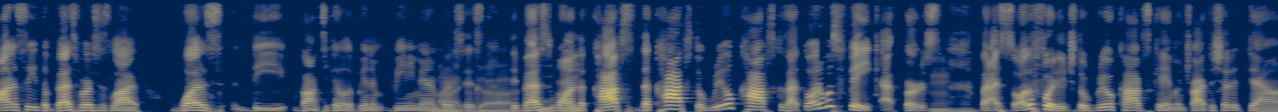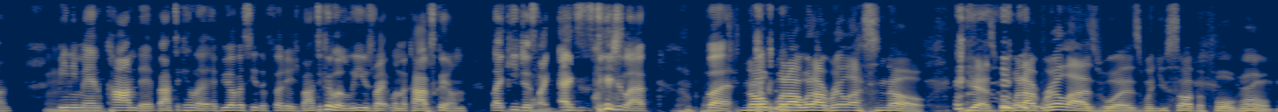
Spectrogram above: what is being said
honestly, the best versus live was the Bounty Killer Beenie, Beenie Man My versus God. the best Who one. I- the cops, the cops, the real cops. Because I thought it was fake at 1st Mhm, but I saw the footage. The real cops came and tried to shut it down. Beenie Man mhm. calmed it. Bounty Killer, if you ever see the footage, Bounty Killer leaves right when the cops come. Like he just like exits stage left. But no, but I what I realized no, yes, but what I realized was when you saw the full room,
